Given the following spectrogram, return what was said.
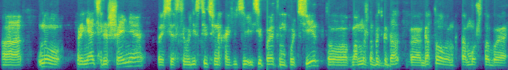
А, ну, принять решение. То есть если вы действительно хотите идти по этому пути, то вам нужно быть э, готовым к тому, чтобы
